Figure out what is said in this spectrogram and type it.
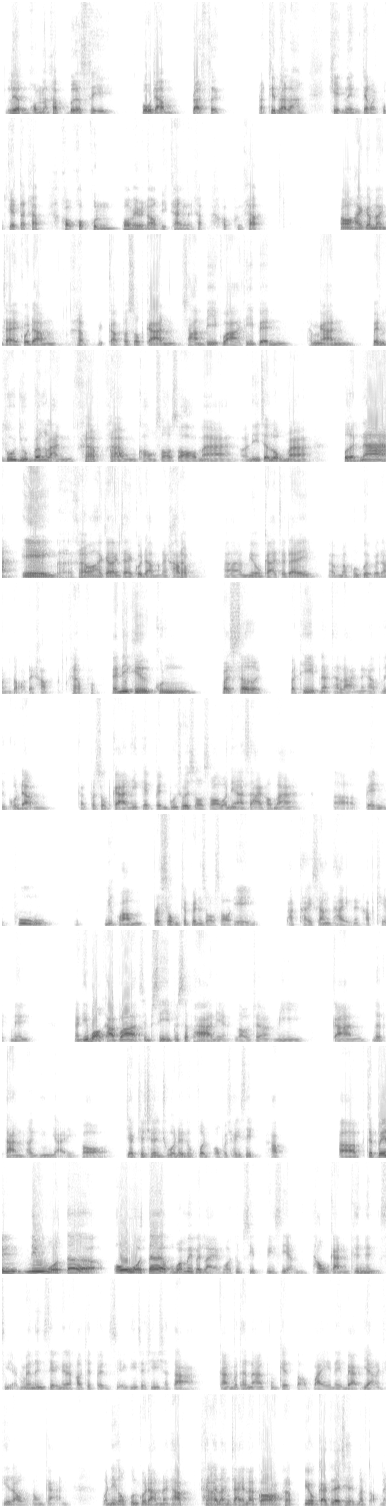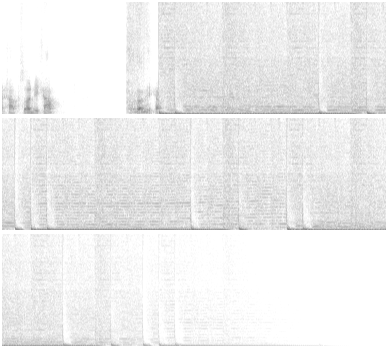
เลือกผมนะครับ เบอร์สี่โกดำประเสริฐประทิมนาหลังเขตหนึ่งจังหวัดภูเก็ตนะครับ ขอขอบคุณพ่อแม่พี่น้องอีกครั้งนะครับ ขอบคุณครับก็ให้กำลังใจโค้ชดครับำกับประสบการณ์สามปีกว่าที่เป็นทำงาน เป็นผู้อยู่เบื้องหลังครับคขรัอบงของสสมาวันนี้จะลงมาเปิดหน้าเองครับก็ให้กำลังใจโค้ชดำนะครับครับอ่ามีโอกาสจะได้เอ่อมาพูดคุยกับโค้ชดำต่อนะครับครับผมและนี่คือคุณประเสริฐประทีปณถลางนะครับ หรือโคดำกับประสบการณ์ที่แกเป็นผู้ช่วยสสวันนี้อาสาเข้ามาเอ่อเป็นผู้มีความประสงค์จะเป็นสสเองพักไทยสร้างไทยนะครับ เขตหนึ่งอย่างที่บอกครับว่า 14 พฤษภาเนี่ยเราจะมี การเลือกตั้งครั้งยิ่งใหญ่ ก็อยากจะเชิญชวนให้ทุกคนออกไปใช้สิทธิ์ครับอ่าจะเป็น new voter old voter ผมว่าไม่เป็นไร เพราะทุกสิทธิ์มีเสียงเท่ากันคือ 1 เสียง และ 1 เสียงเนี่ยเขาจะเป็นเสียงที่จะชี้ชะตาการพัฒนาภูเก็ตต่อไปในแบบอย่างที่เราต้องการ วันนี้ขอบคุณโกดำนะครับให้กำลังใจแล้วก็ครับมีโอกาสจะได้เชิญมาตอบนะครับ สวัสดีครับ สวัสดีครับ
